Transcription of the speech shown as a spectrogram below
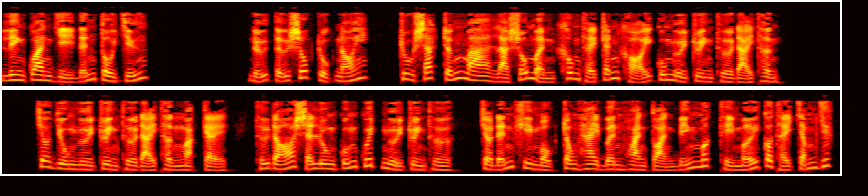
liên quan gì đến tôi chứ? Nữ tử sốt ruột nói, tru sát trấn ma là số mệnh không thể tránh khỏi của người truyền thừa đại thần. Cho dù người truyền thừa đại thần mặc kệ, thứ đó sẽ luôn cuốn quýt người truyền thừa, cho đến khi một trong hai bên hoàn toàn biến mất thì mới có thể chấm dứt.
